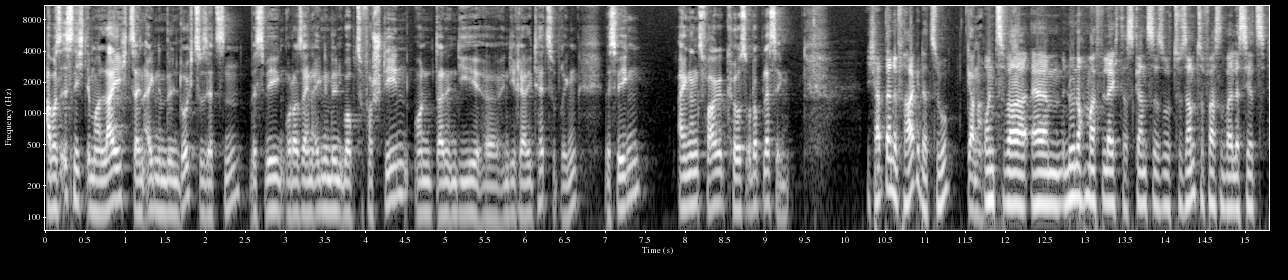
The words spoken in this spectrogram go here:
aber es ist nicht immer leicht, seinen eigenen Willen durchzusetzen, weswegen, oder seinen eigenen Willen überhaupt zu verstehen und dann in die, äh, in die Realität zu bringen. Weswegen, Eingangsfrage, Curse oder Blessing. Ich habe da eine Frage dazu. Gerne. Und zwar ähm, nur noch mal vielleicht das Ganze so zusammenzufassen, weil es jetzt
